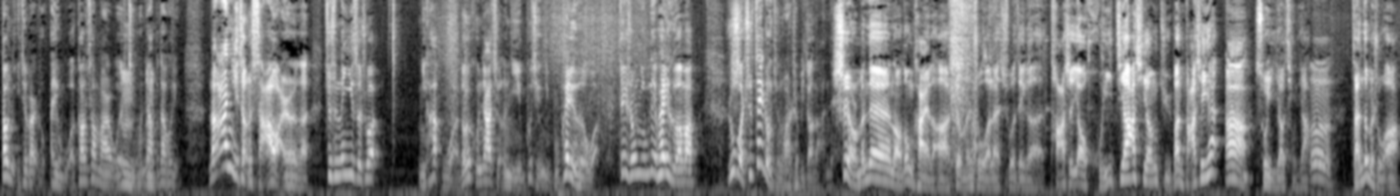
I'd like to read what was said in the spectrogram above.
到你这边说：“哎，我刚上班，我嗯请婚假嗯不太好请。那你整啥玩意儿啊？就是那意思说，你看我都婚假请了，你不请，你不配合我，这时候你不得配合吗？如果是这种情况是比较难的。室友们的脑洞开了啊！室友们说了，说这个他是要回家乡举办答谢宴，啊，所以要请假。嗯咱这么说啊，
